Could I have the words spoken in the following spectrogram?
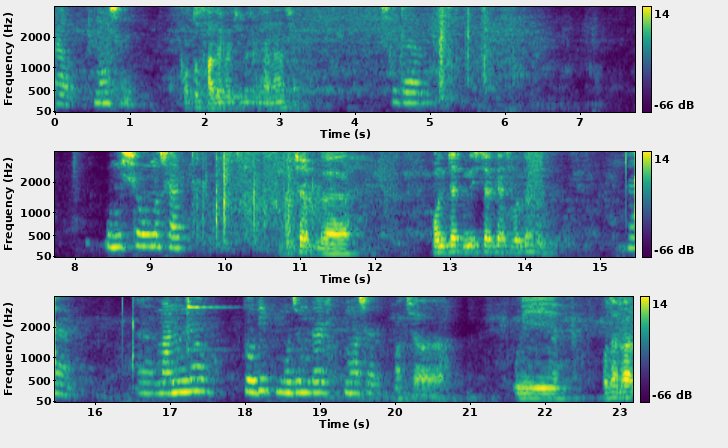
রাও মহাশয়। কত সালে হয়েছিল সেটা জানা আছে? সেটা উনিশশো উনষাট। আচ্ছা পঞ্চায়েত মিনিস্টার কে আছে বলতে পারবেন? হ্যাঁ মাননীয় প্রদীপ মজুমদার মহাশয়। আচ্ছা উনি কোথাকার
